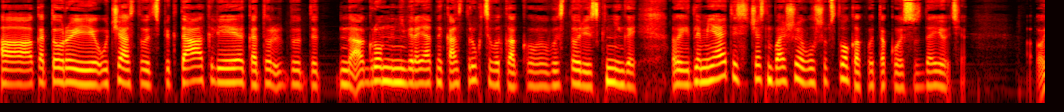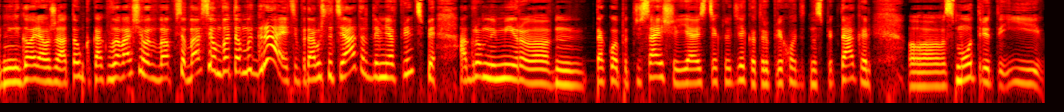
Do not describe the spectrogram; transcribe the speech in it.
а, который участвует в спектакле, который тут, э, огромной невероятной конструкции, вот как в истории с книгой. И для меня это, если честно, большое волшебство, как вы такое создаете. Не говоря уже о том, как вы вообще во всем, во всем в этом играете, потому что театр для меня, в принципе, огромный мир э, такой потрясающий. Я из тех людей, которые приходят на спектакль, э, смотрят, и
